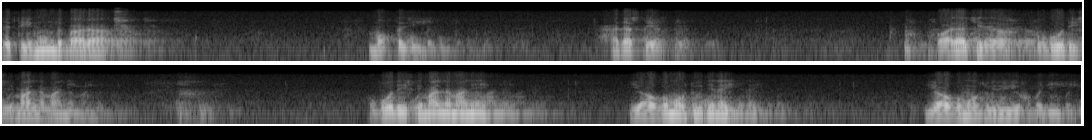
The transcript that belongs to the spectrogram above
د تيمم د پاره مقتضی حدث دی والا چې د اوبو د استعمال نه معنی وي اوبو د استعمال نه معنی یا اوبه موجود نه وي یا اوبه موجودې وي خو بدیږي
